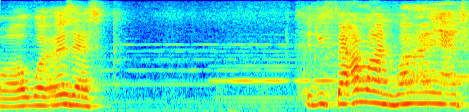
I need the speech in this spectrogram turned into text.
Well, where is it? Did you found one? Where is it?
